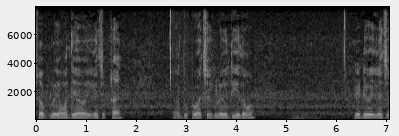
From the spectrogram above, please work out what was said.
সবগুলোই আমার দেওয়া হয়ে গেছে প্রায়। আর দুটো আছে এগুলো দিয়ে দেবো। রেডি হয়ে গেছে।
